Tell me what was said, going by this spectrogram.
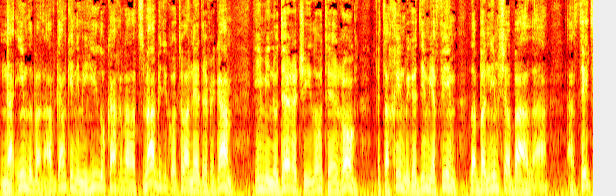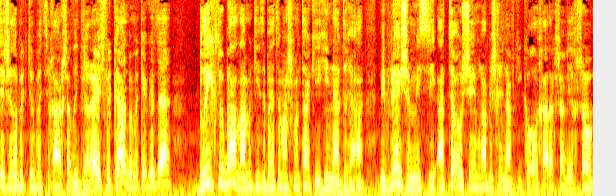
נעים לבניו, גם כן אם היא לוקחת על עצמה בדיוק אותו הנדר, וגם אם היא נודרת שהיא לא תהרוג ותכין בגדים יפים לבנים של בעלה, אז תצא שלא בכתובה צריכה עכשיו להתגרש, וכאן במקרה כזה בלי כתובה, למה? כי זה בעצם אשמתה, כי היא נדרה, מפני שמסיעתו שם רע בשכניו, כי כל אחד עכשיו יחשוב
